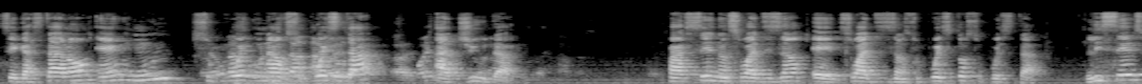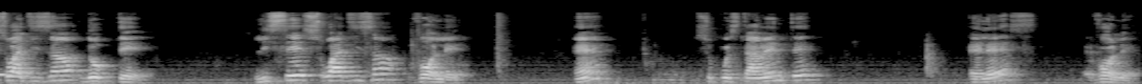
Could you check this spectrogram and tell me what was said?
Se gastaron en un, supue, una supuesta ayuda. Pasé en soi-disant él. Soi-disant, supuesto, supuesta. Lycée, soi-disant, docteur. Lycée, soi-disant, volé. Hein? Supuestamente, eles volé.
